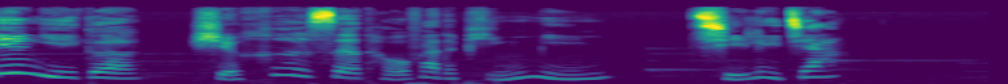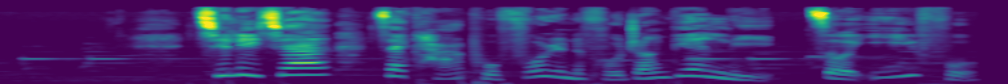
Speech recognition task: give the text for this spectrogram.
另一个是褐色头发的平民，齐丽佳。齐丽佳在卡普夫人的服装店里做衣服，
